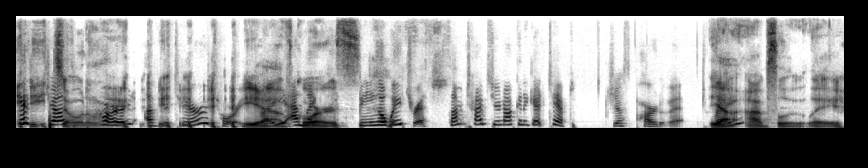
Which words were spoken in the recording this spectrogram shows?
it's just Totally. part of the territory, yeah, right? of And, like, course. being a waitress, sometimes you're not gonna get tipped. Just part of it. yeah, absolutely.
